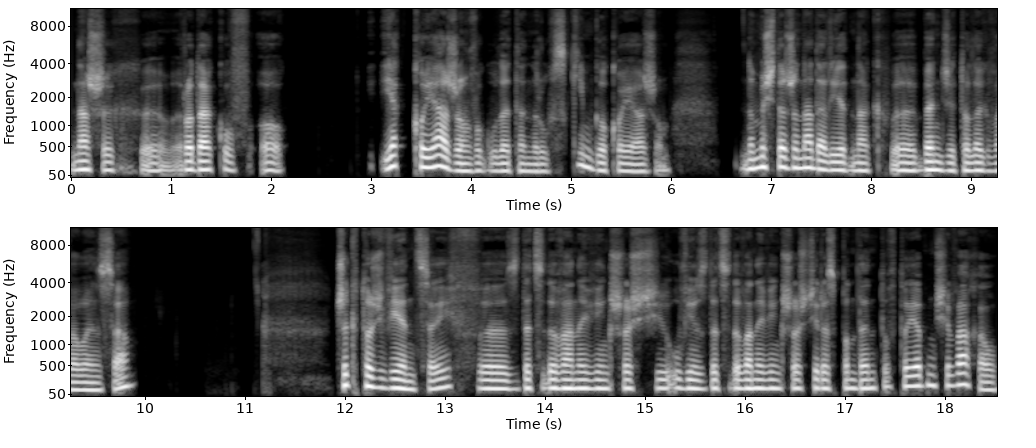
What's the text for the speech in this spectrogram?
naszych e, rodaków o jak kojarzą w ogóle ten ruch, z kim go kojarzą, no myślę, że nadal jednak e, będzie to Lech Wałęsa, czy ktoś więcej w zdecydowanej większości, u zdecydowanej większości respondentów, to ja bym się wahał.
